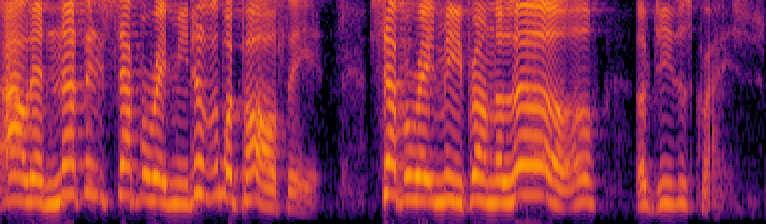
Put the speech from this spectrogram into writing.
I'll let nothing separate me. This is what Paul said separate me from the love of Jesus Christ.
